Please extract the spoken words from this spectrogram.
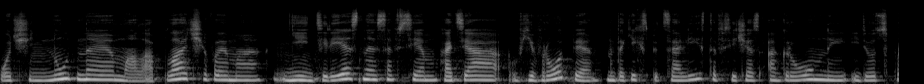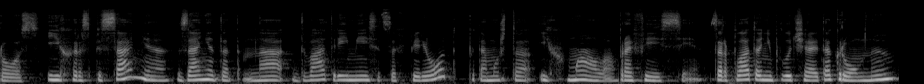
очень нудная, малооплачиваемая, неинтересная совсем. Хотя в Европе на таких специалистов сейчас огромный идет спрос. Их расписание занято там, на 2-3 месяца вперед, потому что их мало в профессии. Зарплату они получают огромную,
